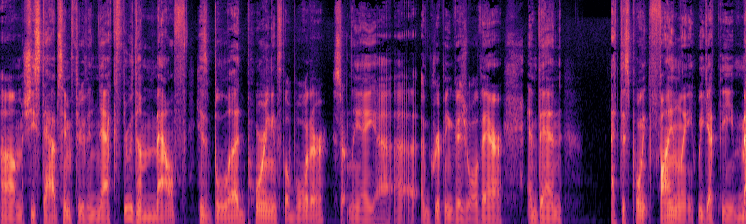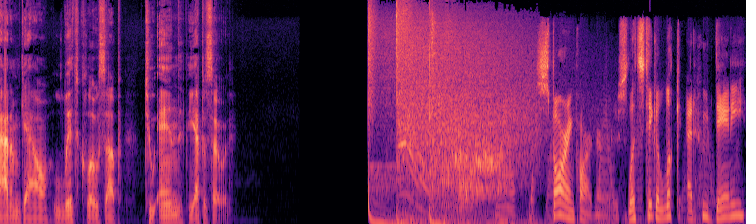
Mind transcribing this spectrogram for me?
Um, she stabs him through the neck, through the mouth, his blood pouring into the water. Certainly a, uh, a, a gripping visual there. And then at this point, finally, we get the Madame Gao lit close up to end the episode. Sparring partners. Let's take a look at who Danny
